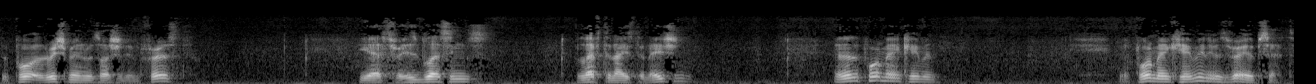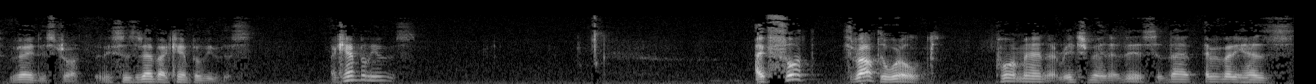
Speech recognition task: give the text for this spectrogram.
The poor, the rich man was ushered in first. He asked for his blessings, left a nice donation, And then the poor man came in. The poor man came in, he was very upset, very distraught. And he says, Rebbe, I can't believe this. I can't believe this. I thought throughout the world, poor man, a rich man, a this, and that, everybody has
